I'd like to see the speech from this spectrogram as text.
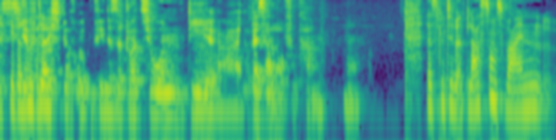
ist ja, hier vielleicht doch irgendwie eine Situation, die mhm. besser laufen kann. Ne? Das mit dem Entlastungswein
